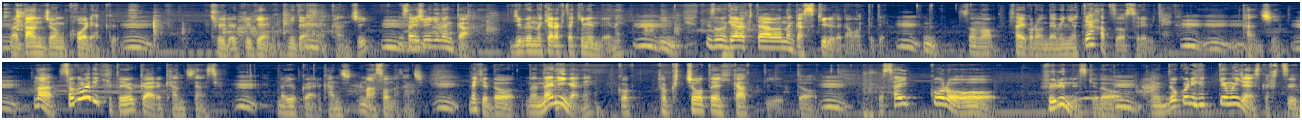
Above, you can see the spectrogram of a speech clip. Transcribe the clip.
うん。まあ、ダンジョン攻略。うん、中量級ゲームみたいな感じ、うん。うん。最初になんか自分のキャラクター決めんだよね、うん。でそのキャラクターはなんかスキルとか持ってて、うん。でそのサイコロのダメによって発動するみたいうん、うん、な感じ、うん、まあそこまで聞くとよくある感じなんですよ、うん、まあ、よくある感じ。まあそんな感じ。うん、だけど、まあ、何がねこう特徴的かっていうと、うん、サイコロを振るんですけど、うん。どこに振ってもいいじゃないですか普通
